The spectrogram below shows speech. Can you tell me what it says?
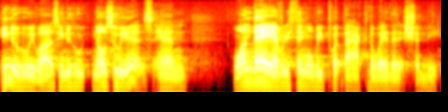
He knew who he was, he knew who, knows who he is. And one day everything will be put back the way that it should be.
